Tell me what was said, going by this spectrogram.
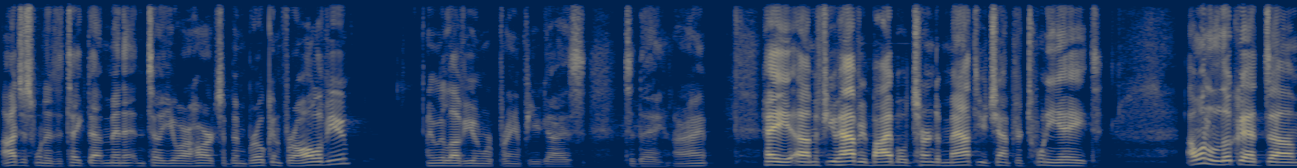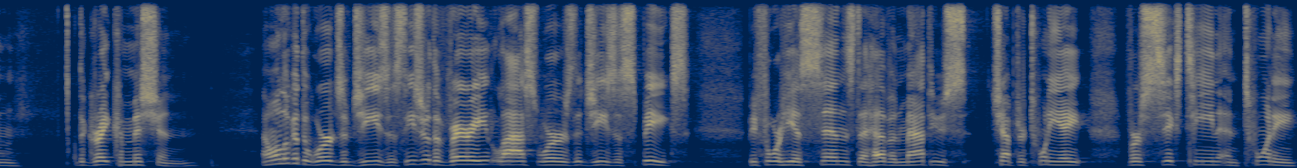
i just wanted to take that minute and tell you our hearts have been broken for all of you and we love you and we're praying for you guys today all right? Hey um, if you have your bible turn to matthew chapter 28 I want to look at um, the Great Commission. I want to look at the words of Jesus. These are the very last words that Jesus speaks before he ascends to heaven. Matthew chapter 28, verse 16 and 20.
